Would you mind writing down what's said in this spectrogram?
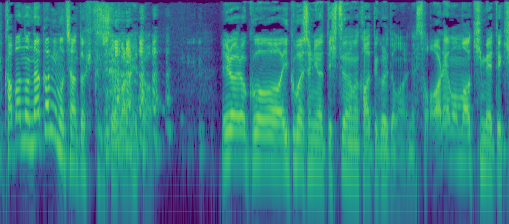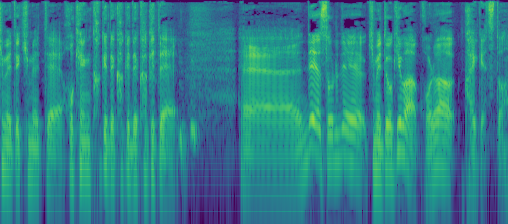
う。カバンの中身もちゃんとフィックスしておかないと。いろいろこう、行く場所によって必要なもの変わってくると思うね。それもまあ決めて決めて決めて、保険かけてかけてかけて、えー、で、それで決めておけば、これは解決と。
